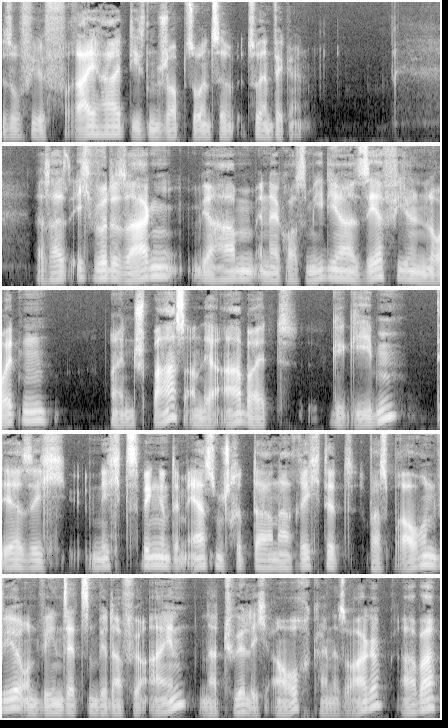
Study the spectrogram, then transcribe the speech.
so viel Freiheit, diesen Job so zu, zu entwickeln. Das heißt, ich würde sagen, wir haben in der Cross Media sehr vielen Leuten einen Spaß an der Arbeit gegeben, der sich nicht zwingend im ersten Schritt danach richtet, was brauchen wir und wen setzen wir dafür ein. Natürlich auch, keine Sorge, aber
